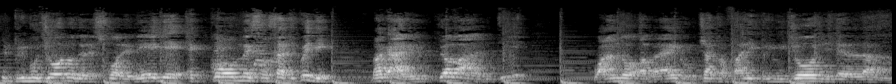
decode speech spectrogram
il primo giorno delle scuole medie e come sono stati. Quindi magari più avanti, quando avrai cominciato a fare i primi giorni della,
